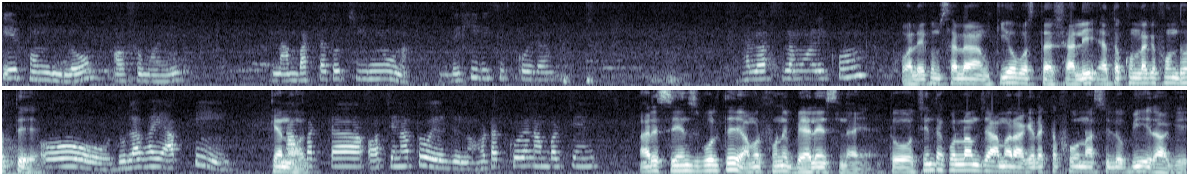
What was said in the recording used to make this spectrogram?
কে ফোন দিল অসময়ে? নাম্বারটা তো চিনিও না। দেখি রিসিভ করলাম হ্যালো আসসালামু আলাইকুম। ওয়ালাইকুম সালাম। কি অবস্থা? শালি এতক্ষণ লাগে ফোন ধরতে? ও দুলা ভাই আপনি? কেন? নাম্বারটা অচেনা তো এর জন্য। হঠাৎ করে নাম্বার চেঞ্জ আরে চেঞ্জ বলতে আমার ফোনে ব্যালেন্স নাই। তো চিন্তা করলাম যে আমার আগের একটা ফোন আসছিল বিয়ের আগে।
